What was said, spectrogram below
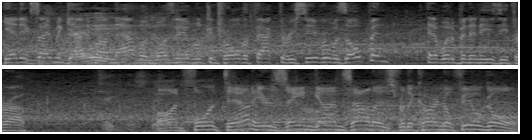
Yeah, the excitement got him on that one. Wasn't able to control the fact the receiver was open, and it would have been an easy throw. On fourth down, here's Zane Gonzalez for the Cardinal field goal.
